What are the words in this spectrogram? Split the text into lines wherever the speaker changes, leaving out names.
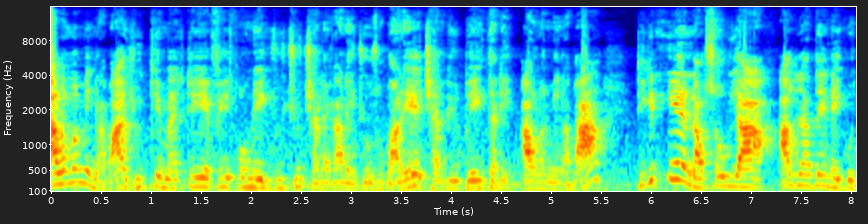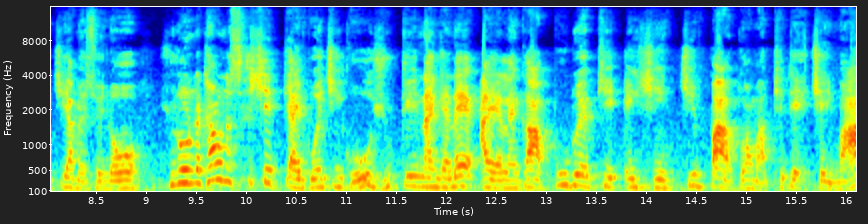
အားလုံးပဲမင်္ဂလာပါ UK Match Day ရဲ့ Facebook နဲ့ YouTube Channel ကနေကြိုဆိုပါရစေ Champion Bay တက်တဲ့အားလုံးမင်္ဂလာပါဒီကနေ့ရဲ့နောက်ဆုံးရအာဂလာတဲ့တွေကိုကြည့်ရမယ်ဆိုရင်တော့ Euro 2028ပြိုင်ပွဲကြီးကို UK နိုင်ငံနဲ့ Ireland ကပူးတွဲဖြစ်အိမ်ရှင်ကျင်းပသွားမှာဖြစ်တဲ့အချိန်မှာ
